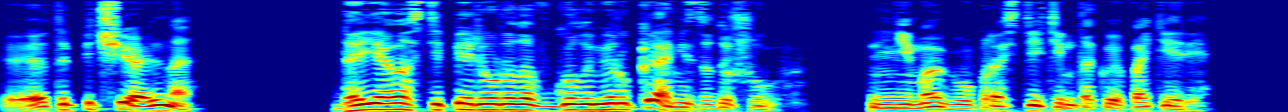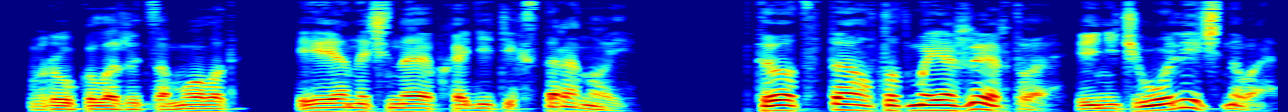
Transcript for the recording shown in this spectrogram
Это печально. Да я вас теперь, уродов, голыми руками задушу. Не могу простить им такой потери. В руку ложится молот, и я начинаю обходить их стороной. Кто отстал, тот моя жертва, и ничего личного.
